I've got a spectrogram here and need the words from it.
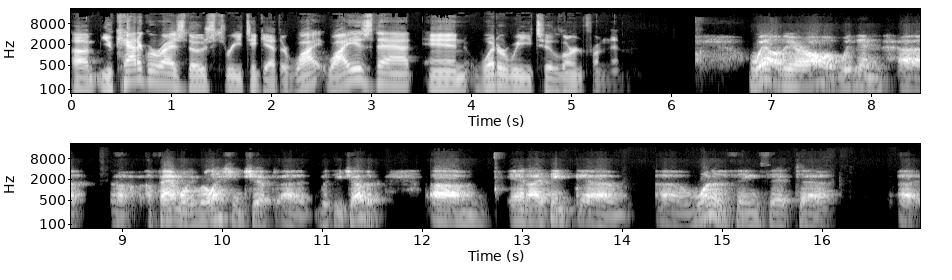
um, you categorize those three together. Why why is that, and what are we to learn from them? Well, they are all within uh, a family relationship uh, with each other, um, and I think um, uh, one of the things that uh,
